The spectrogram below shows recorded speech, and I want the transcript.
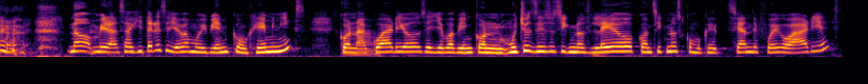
no, mira, Sagitario se lleva muy bien con Géminis, con Acuario, se lleva bien con muchos de esos signos Leo, con signos como que sean de fuego Aries,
